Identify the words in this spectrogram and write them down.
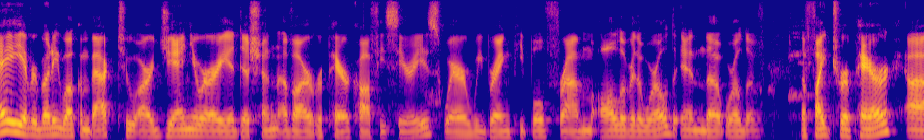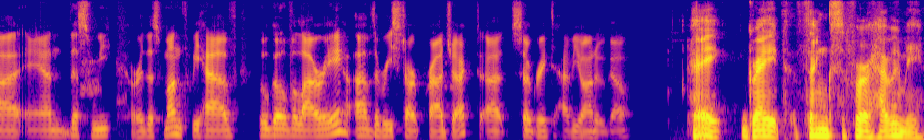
Hey, everybody, welcome back to our January edition of our Repair Coffee series, where we bring people from all over the world in the world of the fight to repair. Uh, and this week or this month, we have Ugo Vallauri of the Restart Project. Uh, so great to have you on, Ugo. Hey, great. Thanks for having me.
